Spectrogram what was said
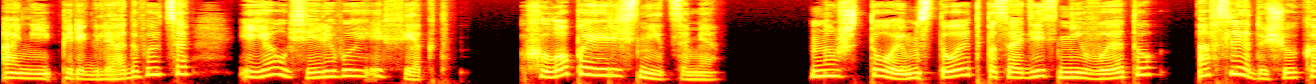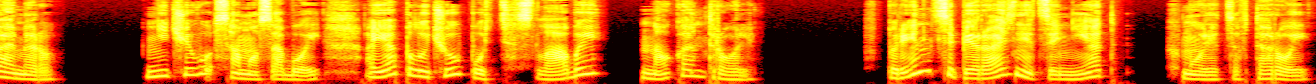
Они переглядываются, и я усиливаю эффект, хлопая ресницами. Ну что им стоит посадить не в эту, а в следующую камеру? Ничего, само собой, а я получу пусть слабый, но контроль. «В принципе, разницы нет», — хмурится второй.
